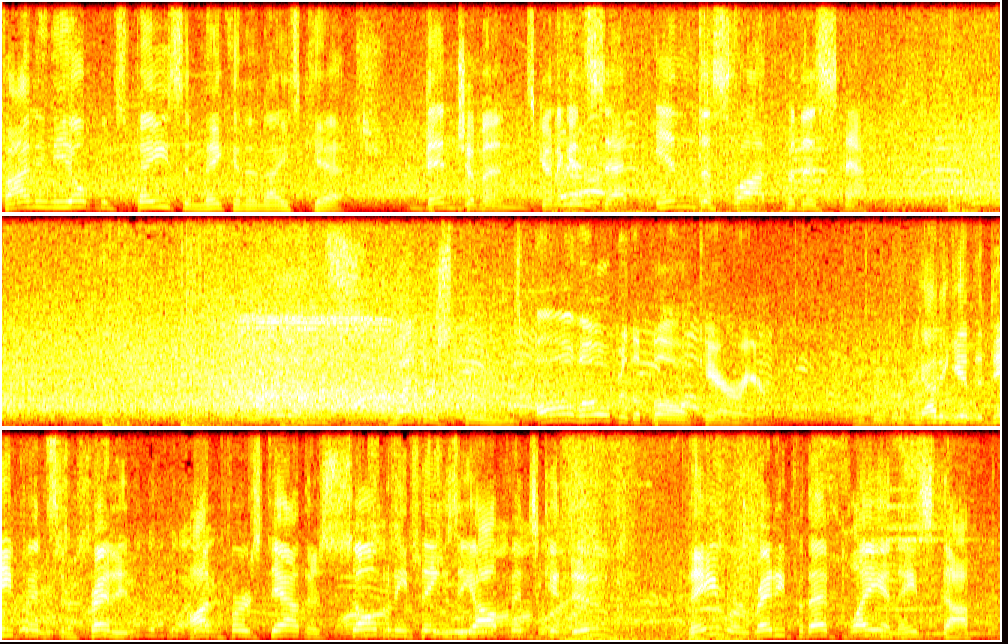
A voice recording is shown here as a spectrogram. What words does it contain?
finding the open space, and making a nice catch. Benjamin's going to get set in the slot for this snap. Williams, Weatherspoons all over the ball carrier. Got to give the defense some credit on first down. There's so many things the offense can do. They were ready for that play, and they stopped it.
